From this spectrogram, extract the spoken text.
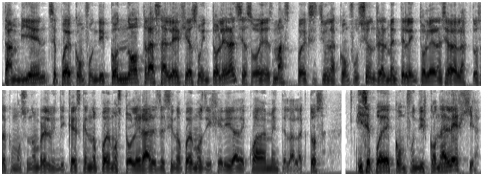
También se puede confundir con otras alergias o intolerancias, o es más, puede existir una confusión. Realmente la intolerancia a la lactosa, como su nombre lo indica, es que no podemos tolerar, es decir, no podemos digerir adecuadamente la lactosa y se puede confundir con alergia.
